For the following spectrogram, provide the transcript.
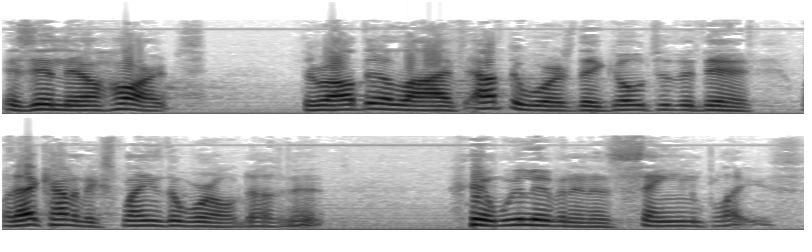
is in their hearts throughout their lives. Afterwards, they go to the dead. Well, that kind of explains the world, doesn't it? we live in an insane place,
